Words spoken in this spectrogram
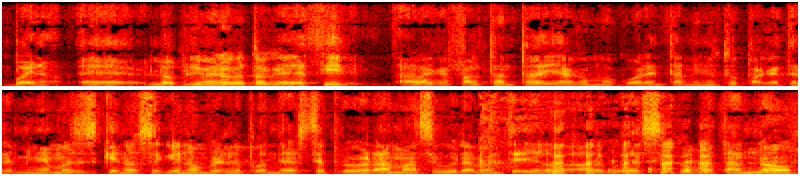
Bueno, eh, lo primero que tengo que decir, ahora que faltan todavía como 40 minutos para que terminemos, es que no sé qué nombre le pondré a este programa, seguramente ya lo, algo de psicópatas no,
